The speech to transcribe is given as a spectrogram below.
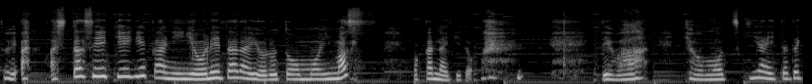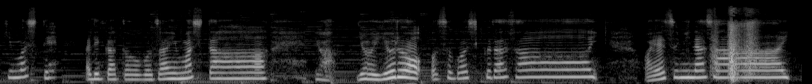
それ、あ、明日整形外科に寄れたら寄ると思います。わかんないけど。では、今日もお付き合いいただきましてありがとうございました。では、良い夜をお過ごしください。おやすみなさい。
